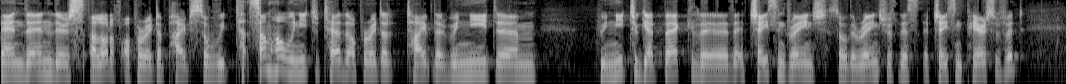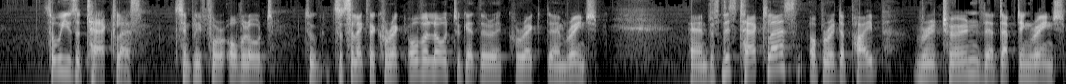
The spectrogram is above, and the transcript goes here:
And then there's a lot of operator pipes. So we somehow we need to tell the operator type that we need um, we need to get back the, the adjacent range, so the range with this adjacent pairs with it. So we use a tag class simply for overload to, to select the correct overload to get the correct um, range. And with this tag class, operator pipe we return the adapting range,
